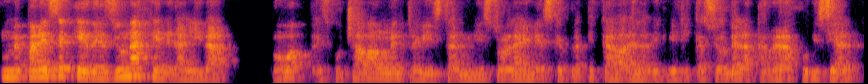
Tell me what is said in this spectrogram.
me parece que desde una generalidad, Escuchaba una entrevista al ministro Lainez que platicaba de la dignificación de la carrera judicial.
